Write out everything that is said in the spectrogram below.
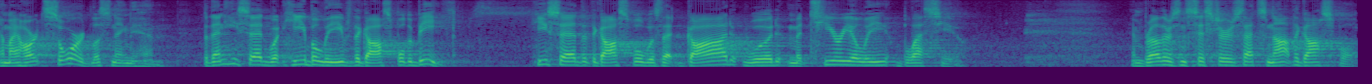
And my heart soared listening to him. But then he said what he believed the gospel to be. He said that the gospel was that God would materially bless you. And, brothers and sisters, that's not the gospel.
